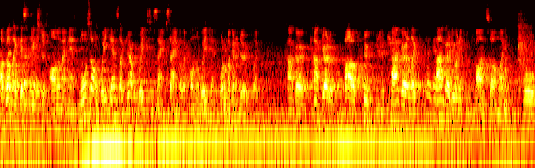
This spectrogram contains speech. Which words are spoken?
I've got like this extra time on my hands. More so on weekends, like throughout the week's the same same, but like on the weekend, what am I gonna do? Like can't go can't go to the pub, can't go like Okay. can't go do anything fun. So I'm like, well,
